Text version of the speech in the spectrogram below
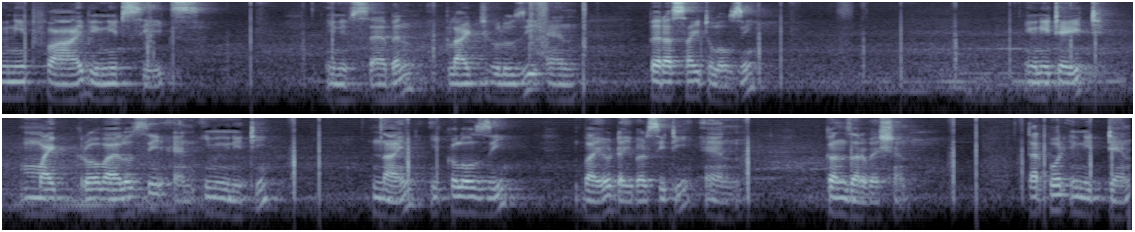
unit five unit six unit seven applied geology and parasitology unit eight microbiology and immunity 9 ecology biodiversity and conservation. তারপর unit ten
